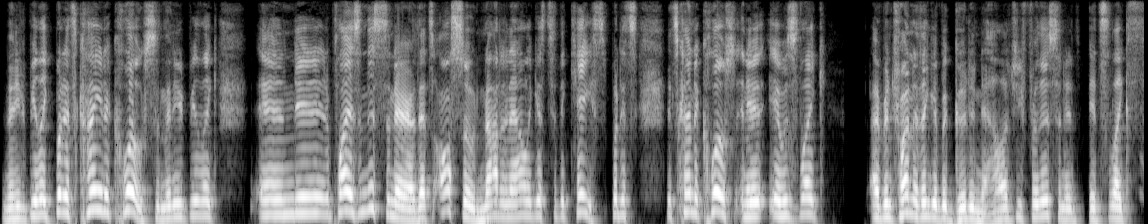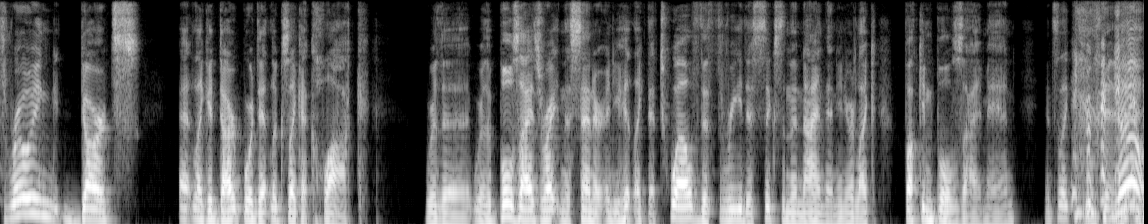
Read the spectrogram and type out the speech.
And then he'd be like, "But it's kind of close." And then he'd be like, "And it applies in this scenario that's also not analogous to the case, but it's it's kind of close." And it, it was like I've been trying to think of a good analogy for this, and it, it's like throwing darts at like a dartboard that looks like a clock where the where the bullseye's right in the center and you hit like the 12 the 3 the 6 and the 9 then and you're like fucking bullseye man it's like no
